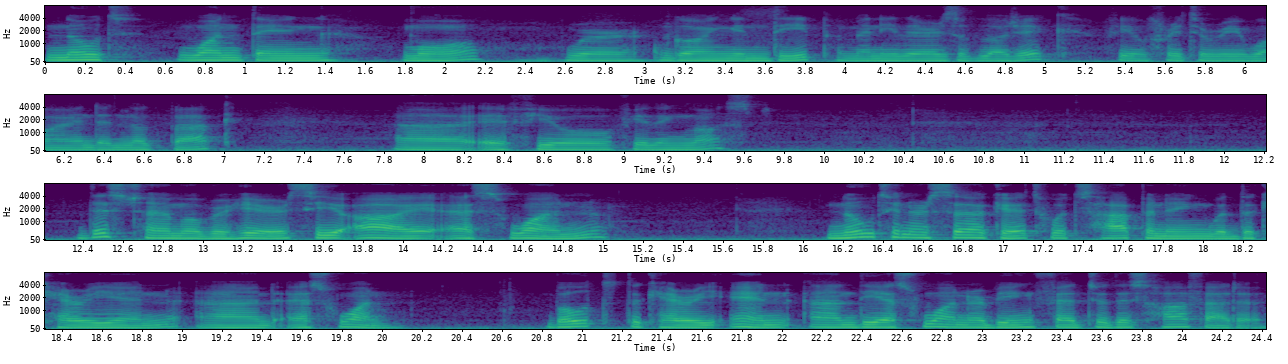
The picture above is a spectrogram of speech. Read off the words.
note one thing more. We're going in deep, many layers of logic. Feel free to rewind and look back uh, if you're feeling lost. This term over here, CI-S1, note in our circuit what's happening with the carry in and S1. Both the carry in and the S1 are being fed to this half adder.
